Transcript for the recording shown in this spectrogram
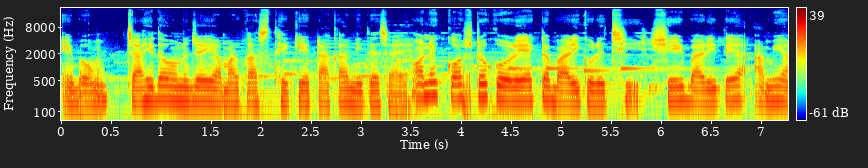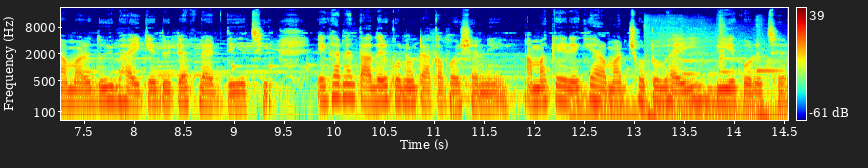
এবং চাহিদা অনুযায়ী আমার কাছ থেকে টাকা নিতে চায়। অনেক কষ্ট করে একটা বাড়ি করেছি। সেই বাড়িতে আমি আমার দুই ভাইকে দুইটা ফ্ল্যাট দিয়েছি। এখানে তাদের কোনো টাকা পয়সা নেই। আমাকে রেখে আমার ছোট ভাই বিয়ে করেছে।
